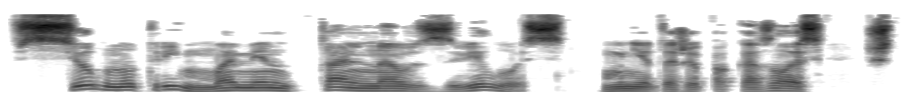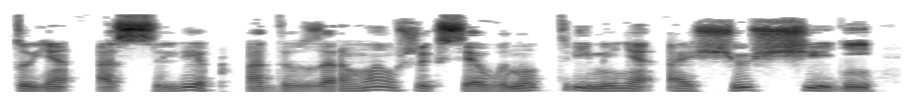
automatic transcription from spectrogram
Все внутри моментально взвелось. Мне даже показалось, что я ослеп от взорвавшихся внутри меня ощущений –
